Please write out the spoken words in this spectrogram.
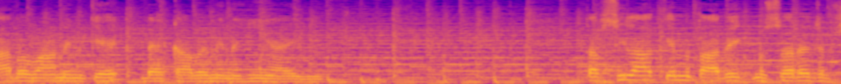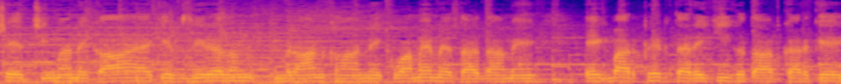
अब अवाम इनके बहकावे में नहीं आएगी। तफसीत के मुताबिक मुसर जमशेद चीमा ने कहा है कि वज़ी अजम इमरान खान ने अकवा मतदा में एक बार फिर तहरीकी खिताब करके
